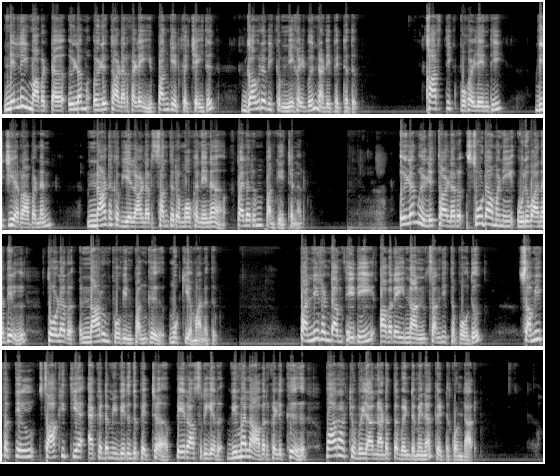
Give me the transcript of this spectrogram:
நெல்லை மாவட்ட இளம் எழுத்தாளர்களை பங்கேற்கச் செய்து கௌரவிக்கும் நிகழ்வு நடைபெற்றது. கார்த்திக் புகழேந்தி விஜயராவணன் நாடகவியலாளர் சந்திரமோகன் என பலரும் பங்கேற்றனர். இளம் எழுத்தாளர் சூடாமணி உருவானதில் தோழர் நாரும்பூவின் பங்கு முக்கியமானது. பன்னிரண்டாம் தேதி அவரை நான் சந்தித்த போது சமீபத்தில் சாகித்ய அகாடமி விருது பெற்ற பேராசிரியர் விமலா அவர்களுக்கு பாராட்டு விழா நடத்த வேண்டும் என கேட்டுக்கொண்டார்.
